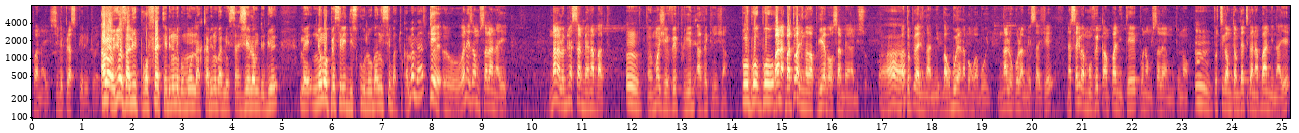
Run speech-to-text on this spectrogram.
mpo na ye sur le plan spirituel alors yo ozali prophète bino nde bomonaka bino bamessager l'homme de dieu mais ndenge opeseli discours na obangisi bato quand même te euh, wana eza mosala na ye nga nalobi nasambela na bato hmm. mais moi je vais prier avec les gens bato balingaka priere bakosambela na biso ah. bato mpe balingaka bakoboya na bango baboyi nga lokola messager nasali bamauvais campagne te mpo na mosala ya moto non hmm. totika moto ya moto atika na bandi na ye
